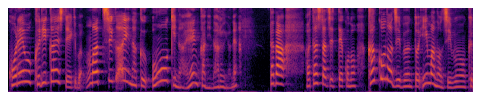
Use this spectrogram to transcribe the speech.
これを繰り返していけば間違いなく大きな変化になるんよね。ただ私たちってこの過去の自分と今の自分を比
